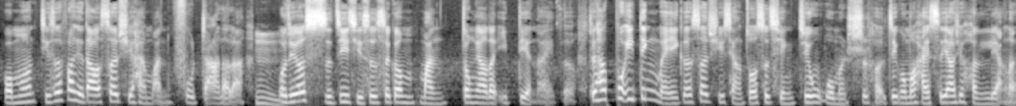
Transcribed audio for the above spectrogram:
我们其实发觉到社区还蛮复杂的啦。嗯我觉得实际其实是个蛮重要的一点来着，所以它不一定每一个社区想做事情就我们适合进，我们还是要去衡量了，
